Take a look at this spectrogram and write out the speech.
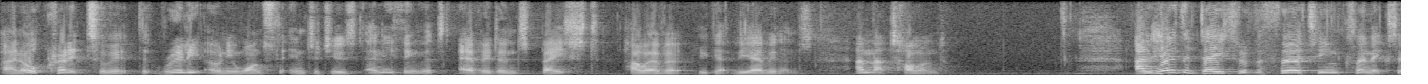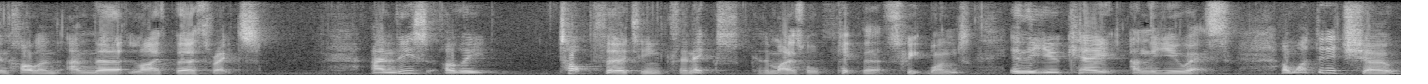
and all credit to it, that really only wants to introduce anything that's evidence-based. However, you get the evidence. And that's Holland. And here's the data of the 13 clinics in Holland and their live birth rates. And these are the top 13 clinics, because I might as well pick the sweet ones, in the UK and the US. And what did it show?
